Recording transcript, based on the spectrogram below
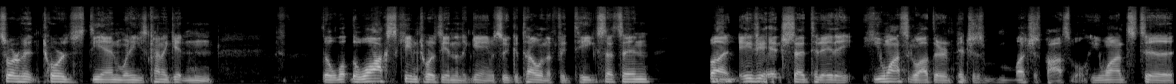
sort of towards the end when he's kind of getting the the walks came towards the end of the game, so you could tell when the fatigue sets in. But mm-hmm. AJ Hinch said today that he wants to go out there and pitch as much as possible. He wants to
